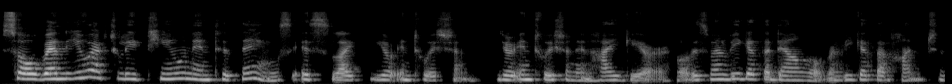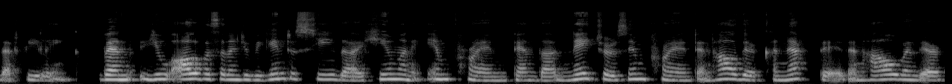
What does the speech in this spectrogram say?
So when you actually tune into things, it's like your intuition, your intuition in high gear. Well, it's when we get the download, when we get that hunch, that feeling. When you all of a sudden you begin to see the human imprint and the nature's imprint and how they're connected and how when they're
